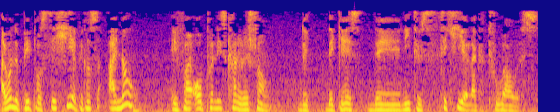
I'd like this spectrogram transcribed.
I want the people sit here because I know if I open this kind of restaurant, the the guests they need to sit here like two hours.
